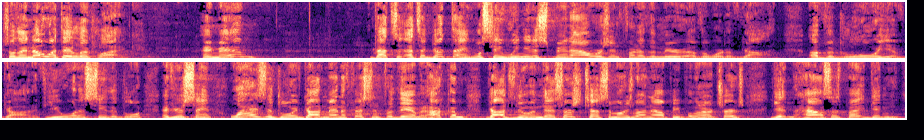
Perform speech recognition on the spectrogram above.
So they know what they look like. Amen? That's, that's a good thing. Well, see, we need to spend hours in front of the mirror of the Word of God of the glory of God. If you want to see the glory, if you're saying, why is the glory of God manifesting for them? And how come God's doing this? There's testimonies right now, people in our church getting houses paid, getting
